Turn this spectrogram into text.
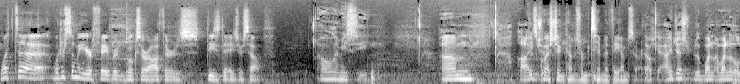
What uh, What are some of your favorite books or authors these days yourself? Oh, let me see. Um, I this ju- question comes from Timothy. I'm sorry. Okay, I just one one of the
